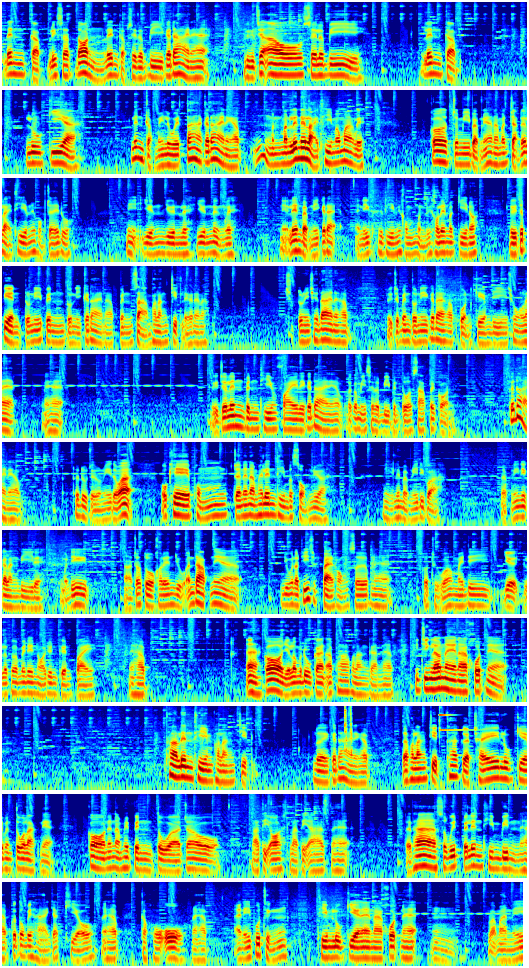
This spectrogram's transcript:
เล่นกับลิซาดดอนเล่นกับเซเลบีก็ได้นะฮะ หรือจะเอาเซเลบีเล่นกับลูเกียเล่นกับเมโลเวต้าก็ได้นะครับมมันมันเล่นได้หลายทีมมากๆเลย ก็จะมีแบบนี้นะมันจัดได้หลายทีมนี่ผมจะให้ดู นี่ยืนยืนเลยยืนหนึ่งเลยเนี่ยเล่นแบบนี้ก็ได้ อันนี้คือทีมที่เขาเหมือนที่เขาเล่นเมื่อกี้เนาะหรือจะเปลี่ยนตัวนี้เป็นตัวนี้ก็ได้นะครับเป็น 3 พลังจิตเลยก็ได้นะตัวนี้ใช้ได้นะครับ หรือจะเป็นตัวนี้ก็ได้ครับป่วนเกมดีช่วงแรกนะฮะหรือจะเล่นเป็นทีมไฟเลยก็ได้นะครับแล้วก็มีเซราบีเป็นตัวซับไปก่อน ก็ได้นะครับถ้าดูจากตรงนี้แต่ว่า โอเค ผมจะแนะนำให้เล่นทีมผสมดีกว่า นี่เล่นแบบนี้ดีกว่า แบบนี้นี่กำลังดีเลย เหมือนที่เจ้าตัวเขาเล่นอยู่ อันดับเนี่ย อยู่อันดับที่ 18 ของเซิร์ฟนะฮะ ก็ถือว่าไม่ได้เยอะแล้วก็ไม่ได้น้อยจนเกินไปนะครับ อะ ก็เดี๋ยวเรามาดูการอัพผ้าพลังกันนะครับ จริง ๆ แล้วในอนาคตเนี่ย ถ้าเล่นทีมพลังจิตเลยก็ได้นะครับ แต่พลังจิตถ้าเกิดใช้ลูเกียเป็นตัวหลักเนี่ย ก็แนะนำให้เป็นตัวเจ้าลาติออสลาติอาสนะฮะ แต่ถ้าสวิตไปเล่นทีมบินนะครับ ก็ต้องไปหายักษ์เขียวนะครับ กับโฮโอนะครับ อันนี้พูดถึงทีมลูเกียในอนาคตนะฮะประมาณนี้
